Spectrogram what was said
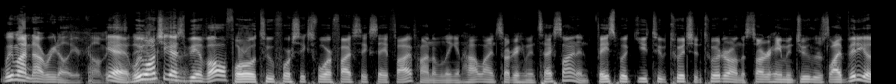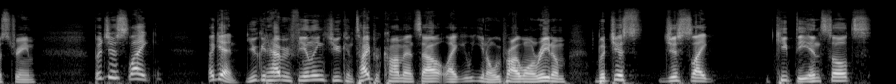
we might not read all your comments. Yeah, today, we want I'm you guys to be involved. 402 464 5685, Honda Lincoln Hotline, Sartor Hamann text line, and Facebook, YouTube, Twitch, and Twitter on the Sartor Hamann Jewelers live video stream. But just like, again, you can have your feelings. You can type your comments out. Like, you know, we probably won't read them, but just, just like, keep the insults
